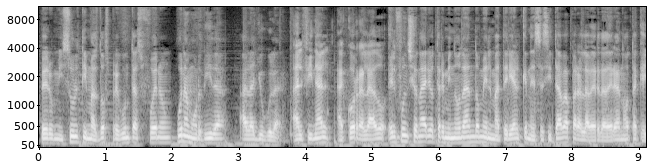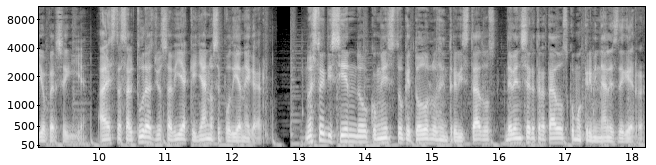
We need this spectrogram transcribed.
pero mis últimas dos preguntas fueron una mordida a la yugular. Al final, acorralado, el funcionario terminó dándome el material que necesitaba para la verdadera nota que yo perseguía. A estas alturas yo sabía que ya no se podía negar. No estoy diciendo con esto que todos los entrevistados deben ser tratados como criminales de guerra,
